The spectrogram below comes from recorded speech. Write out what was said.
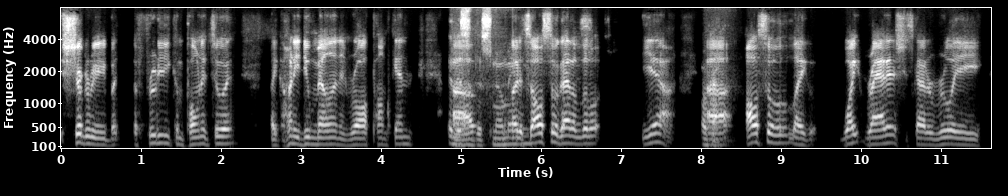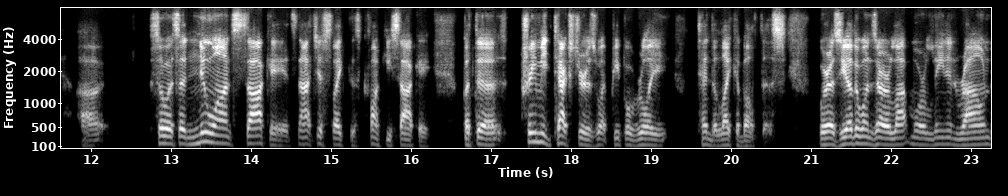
sugary, but a fruity component to it, like honeydew melon and raw pumpkin. And this uh, is the snowman. But it's also got a little, yeah. Okay. Uh, also like white radish. It's got a really uh, so it's a nuanced sake. It's not just like this clunky sake, but the creamy texture is what people really tend to like about this. Whereas the other ones are a lot more lean and round.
